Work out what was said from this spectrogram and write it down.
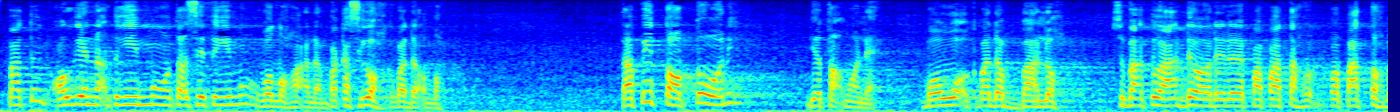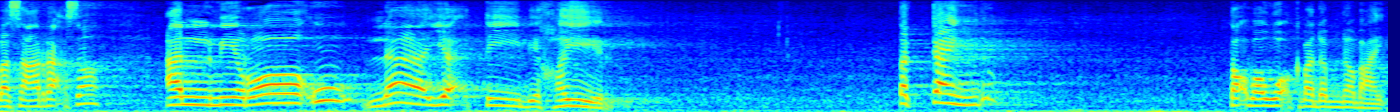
Patut orang nak terima tak saya terima wallahu alam pakai serah kepada Allah. Tapi top tu ni dia tak molek. Bawa kepada balah. Sebab tu ada di dalam pepatah pepatah bahasa Arab so al-mira'u la ya'ti bi khair. Tekan tu tak bawa kepada benda baik.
